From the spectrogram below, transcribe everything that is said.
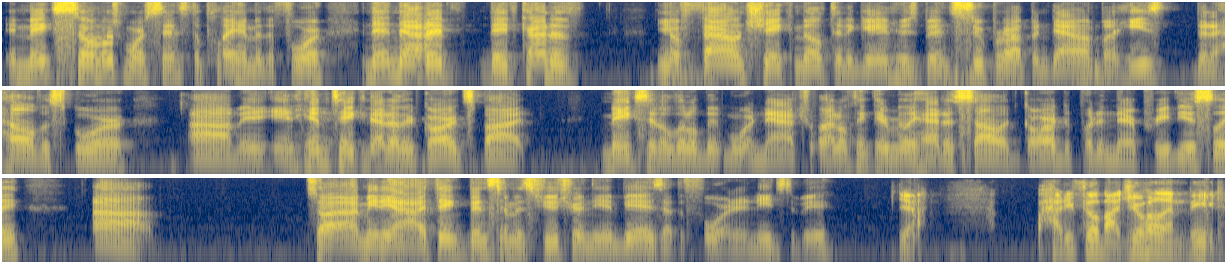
It makes so much more sense to play him at the four. And then now they've they've kind of you know found Shake Milton again, who's been super up and down, but he's been a hell of a scorer. Um, and, and him taking that other guard spot makes it a little bit more natural. I don't think they really had a solid guard to put in there previously. Um, so I mean, yeah, I think Ben Simmons' future in the NBA is at the four, and it needs to be. Yeah. How do you feel about Joel Embiid?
